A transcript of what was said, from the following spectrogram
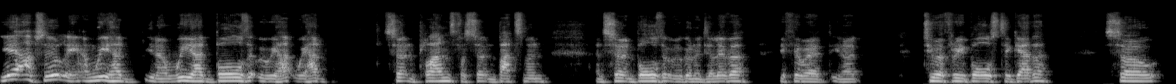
Yeah, absolutely. And we had, you know, we had balls that we had. We had certain plans for certain batsmen and certain balls that we were going to deliver. If there were, you know, two or three balls together. So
